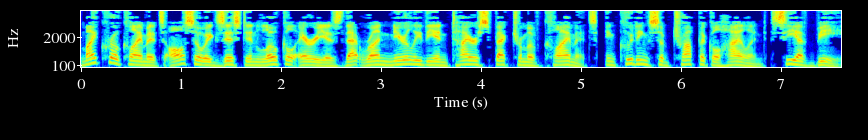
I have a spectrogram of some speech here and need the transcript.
Microclimates also exist in local areas that run nearly the entire spectrum of climates, including subtropical highland (CFB),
